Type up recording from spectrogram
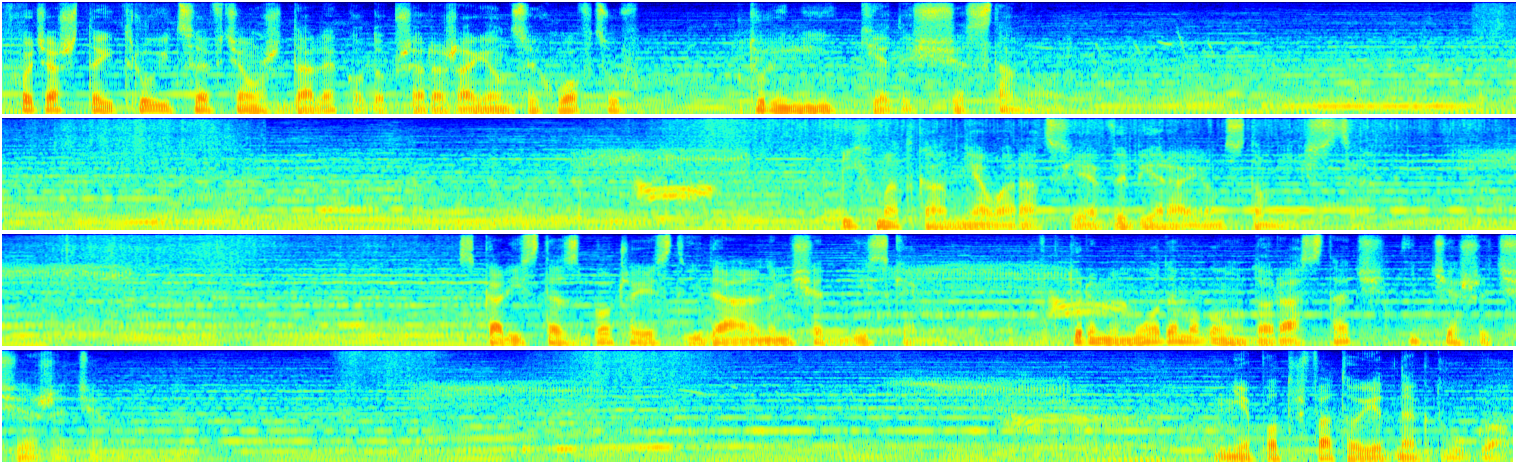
Chociaż tej trójce wciąż daleko do przerażających łowców, którymi kiedyś się staną. Ich matka miała rację, wybierając to miejsce. Skaliste zbocze jest idealnym siedliskiem, w którym młode mogą dorastać i cieszyć się życiem. Nie potrwa to jednak długo.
